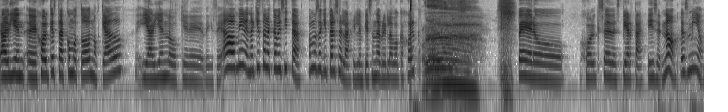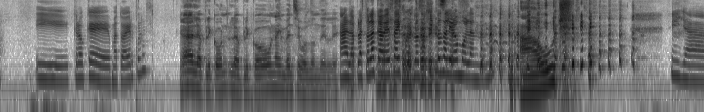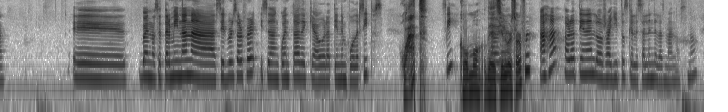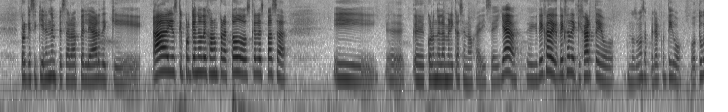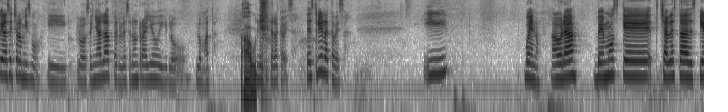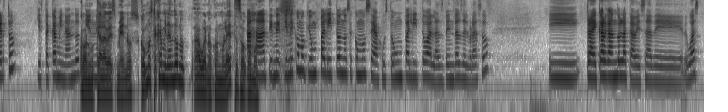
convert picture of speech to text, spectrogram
Alguien, eh, Hulk está como todo noqueado y alguien lo quiere, dice, ah, miren, aquí está la cabecita, vamos a quitársela. Y le empiezan a abrir la boca a Hulk. Pero Hulk se despierta y dice, no, es mío. Y creo que mató a Hércules. Ah, le aplicó, un- le aplicó una Invincible donde le... Ah, le aplastó la cabeza y pues los ojitos salieron volando, ¿no? ¡Auch! Y ya. Eh, bueno, se terminan a Silver Surfer y se dan cuenta de que ahora tienen podercitos. ¿What? Sí, ¿Cómo? ¿De Ahora- Silver Surfer? ajá, ahora tienen los rayitos que les salen de las manos, ¿no? Porque si quieren empezar a pelear de que, ay, es que ¿por qué no dejaron para todos? ¿Qué les pasa? Y eh, eh, Coronel América se enoja y dice, ya, eh, deja de, deja de quejarte o nos vamos a pelear contigo. O tú hubieras hecho lo mismo. Y lo señala, pero le sale un rayo y lo, lo mata. Ouch. Le quita la cabeza. Le destruye la cabeza. Y bueno, ahora vemos que T'Challa está despierto y está caminando. Con tiene- cada vez menos. ¿Cómo está caminando? No- Ah, bueno, con muletas o cómo. Ajá, tiene, tiene como que un palito, no sé cómo se ajustó un palito a las vendas del brazo. Y trae cargando la cabeza de, de Wasp.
